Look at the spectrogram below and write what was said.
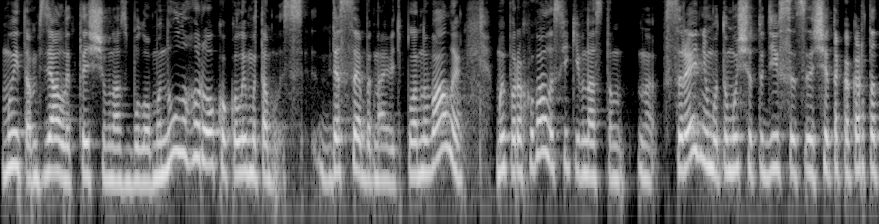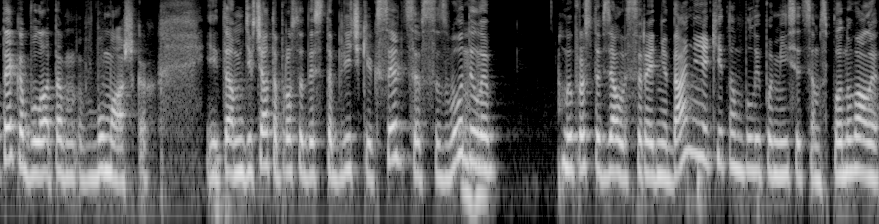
ми там взяли те, що в нас було минулого року, коли ми там для себе навіть планували. Ми порахували, скільки в нас там ну, в середньому, тому що тоді все це ще така картотека була там в бумажках. І там дівчата просто десь таблічки Excel це все зводили. Ми просто взяли середні дані, які там були по місяцям, спланували,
